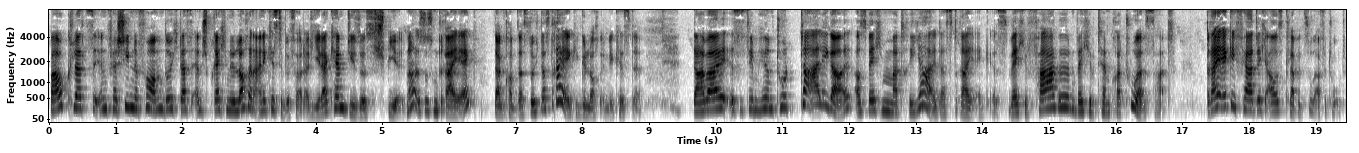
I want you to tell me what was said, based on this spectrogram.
Bauklötze in verschiedene Formen durch das entsprechende Loch in eine Kiste befördert. Jeder kennt dieses Spiel. Ne? Es ist ein Dreieck, dann kommt das durch das dreieckige Loch in die Kiste. Dabei ist es dem Hirn total egal, aus welchem Material das Dreieck ist, welche Farbe und welche Temperatur es hat. Dreieckig fertig aus, Klappe zu, Affe tot.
